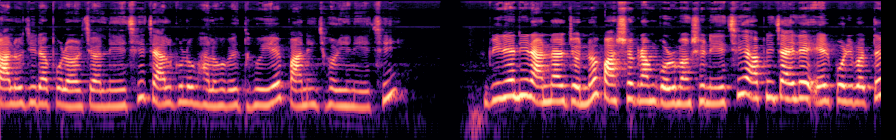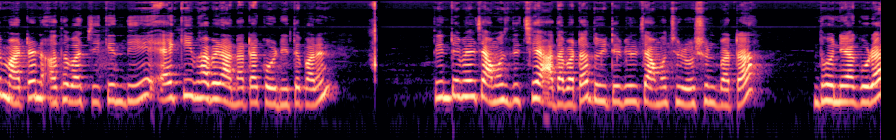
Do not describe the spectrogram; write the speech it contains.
কালো জিরা পোলাওর চাল নিয়েছি। চালগুলো ভালোভাবে ধুয়ে পানি ঝরিয়ে নিয়েছি। বিরিয়ানি রান্নার জন্য পাঁচশো গ্রাম গরু মাংস নিয়েছি। আপনি চাইলে এর পরিবর্তে মাটন অথবা চিকেন দিয়ে একইভাবে রান্নাটা করে নিতে পারেন। তিন টেবিল চামচ দিচ্ছি আদা বাটা, দুই টেবিল চামচ রসুন বাটা, ধনিয়া গুঁড়া,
